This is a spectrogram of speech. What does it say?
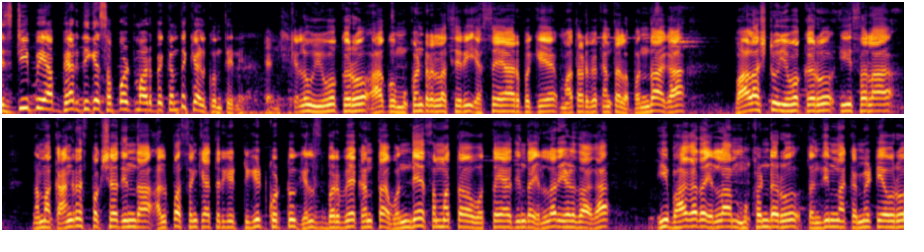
S D P ಅಭ್ಯರ್ಥಿಗೆ ಸಪೋರ್ಟ್ ಮಾಡ್ಬೇಕಂತ ಕೇಳ್ಕೊತೀನಿ. ಕೆಲವು ಯುವಕರು ಹಾಗೂ ಮುಖಂಡರೆಲ್ಲ ಸೇರಿ ಎಸ್ ಐ ಆರ್ ಬಗ್ಗೆ ಮಾತಾಡ್ಬೇಕಂತಲ್ಲ. ಬಂದಾಗ ಭಾಳಷ್ಟು ಯುವಕರು ಈ ಸಲ ನಮ್ಮ ಕಾಂಗ್ರೆಸ್ ಪಕ್ಷದಿಂದ ಅಲ್ಪಸಂಖ್ಯಾತರಿಗೆ ಟಿಕೆಟ್ ಕೊಟ್ಟು ಗೆಲ್ಸ್ ಬರಬೇಕಂತ ಒಂದೇ ಸಮ್ಮತ ಒತ್ತಾಯದಿಂದ ಎಲ್ಲರೂ ಹೇಳಿದಾಗ ಈ ಭಾಗದ ಎಲ್ಲ ಮುಖಂಡರು, ತಂಜೀಮ್ನ ಕಮಿಟಿಯವರು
